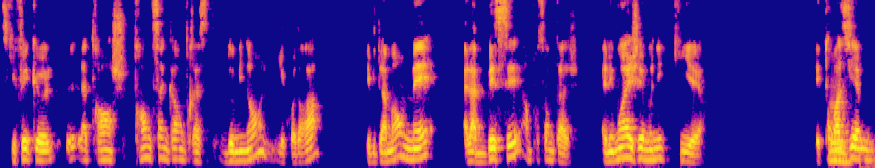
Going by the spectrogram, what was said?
Ce qui fait que la tranche 30-50 reste dominant, les quadras, évidemment, mais elle a baissé en pourcentage. Elle est moins hégémonique qu'hier. Et troisième,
